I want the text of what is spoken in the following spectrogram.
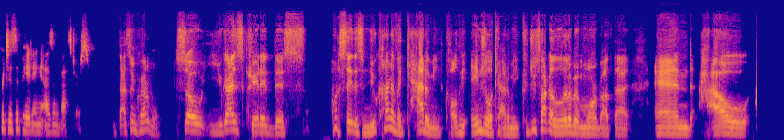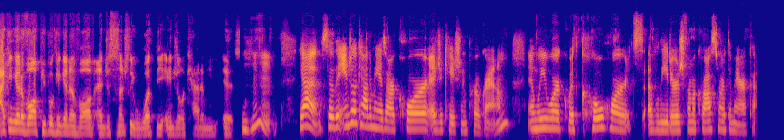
participating as investors. That's incredible. So you guys created this, I want to say this new kind of academy called the Angel Academy. Could you talk a little bit more about that and how I can get involved, people can get involved, and just essentially what the Angel Academy is? Mm-hmm. Yeah, so the Angel Academy is our core education program, and we work with cohorts of leaders from across North America.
